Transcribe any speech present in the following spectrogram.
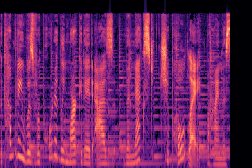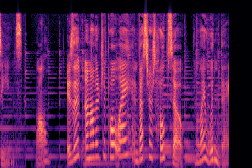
the company was reportedly marketed as the next Chipotle behind the scenes. Well, is it another Chipotle? Investors hope so. And why wouldn't they?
